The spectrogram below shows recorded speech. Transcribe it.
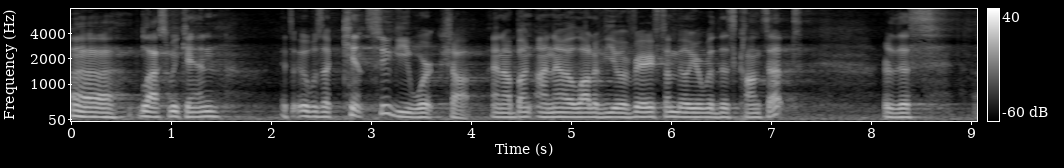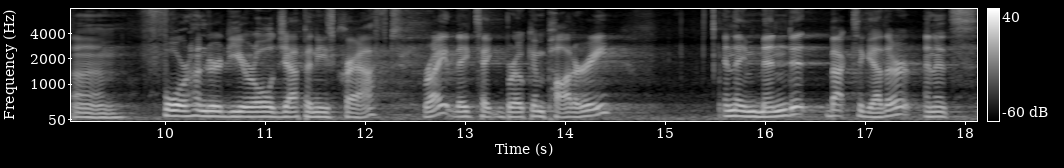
uh, last weekend. It, it, was a kintsugi workshop, and I, I, know a lot of you are very familiar with this concept or this um, 400 year old Japanese craft right? They take broken pottery and they mend it back together, and it's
